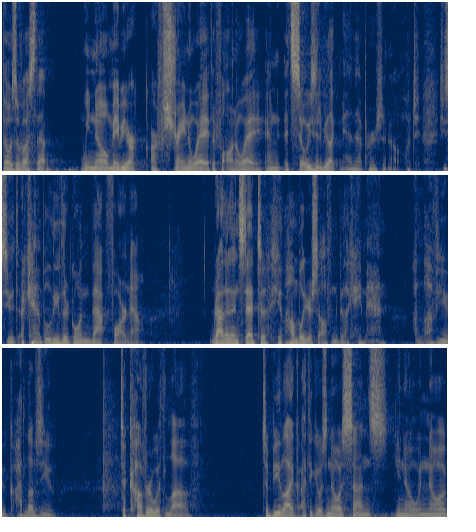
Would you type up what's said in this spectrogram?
those of us that we know maybe are, are straying away, they're falling away. And it's so easy to be like, man, that person, oh, do you see I can't believe they're going that far now. Rather than instead to humble yourself and to be like, hey, man, I love you. God loves you to cover with love, to be like, I think it was Noah's sons, you know, when Noah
